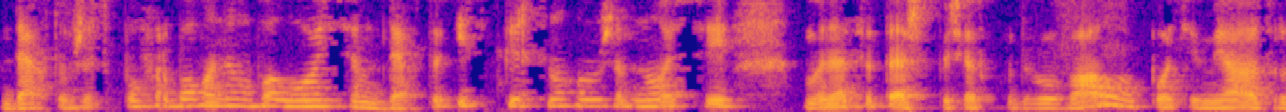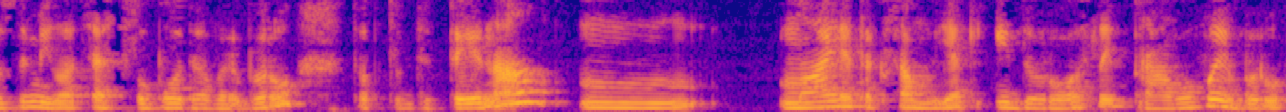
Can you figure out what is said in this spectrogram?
дехто вже з пофарбованим волоссям, дехто із пірсингом вже в носі. Мене це теж спочатку дивувало, потім я зрозуміла, це свобода вибору. Тобто дитина має так само, як і дорослий, право вибору,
